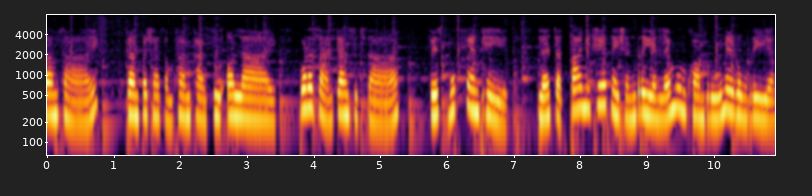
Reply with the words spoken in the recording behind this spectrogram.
ตามสาย การประชาสัมพันธ์ผ่านสื่อออนไลน์ วารสารการศึกษา Facebook Fanpage และจัดป้ายนิเทศในชั้นเรียนและมุมความรู้ในโรงเรียน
